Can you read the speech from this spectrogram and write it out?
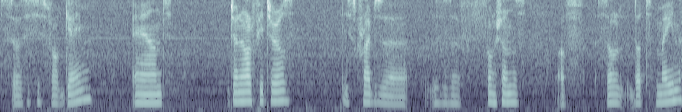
so this is for game and general features describes the, the functions of sol.main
